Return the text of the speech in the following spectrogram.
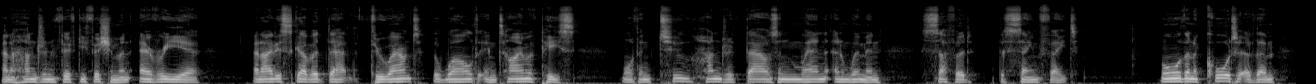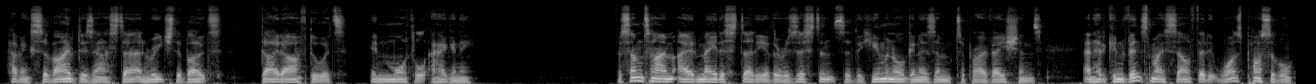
and a hundred and fifty fishermen every year, and I discovered that throughout the world in time of peace, more than two hundred thousand men and women suffered the same fate. More than a quarter of them, having survived disaster and reached the boats, died afterwards in mortal agony. For some time I had made a study of the resistance of the human organism to privations and had convinced myself that it was possible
